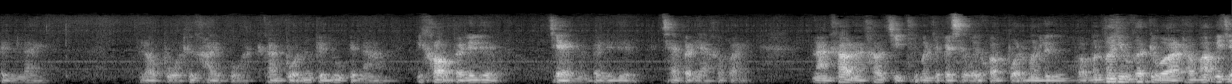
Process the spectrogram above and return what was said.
เป็นอะไร เราปวดคือใครปวด การปวดนี่เป็นรูปเป็นนามวิเคราะห์ไปเรื่อยๆแจงมันไปเรื่อยๆใช้ปัญญาเข้าไปนานเข้านานเข้าจิตที่มันจะไปเสวยความปวดมันลืมเพราะมันไม่อยู่กับตัวธรรมวิจ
